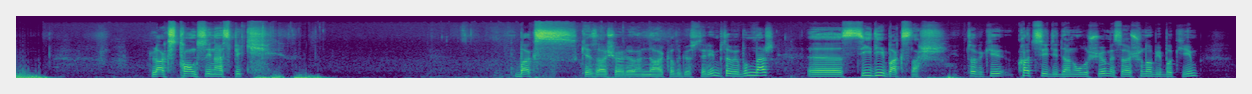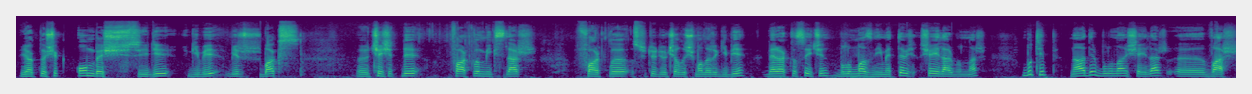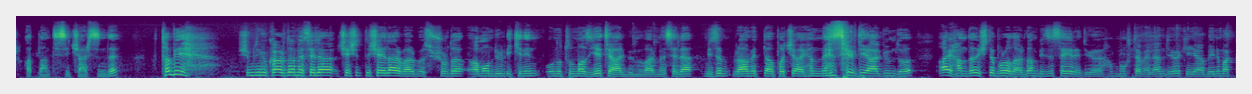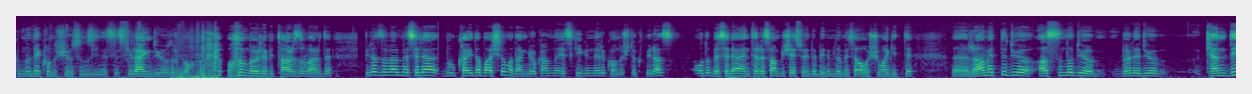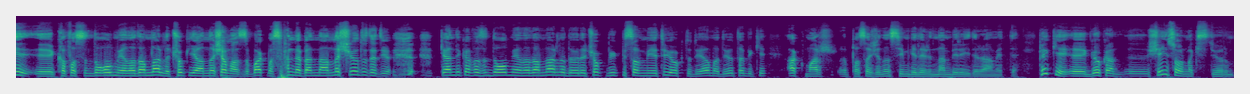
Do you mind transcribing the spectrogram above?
Lux Tongues in a Speak. Box keza şöyle önlü arkalı göstereyim. Tabii bunlar e, CD box'lar. Tabii ki kaç CD'den oluşuyor? Mesela şuna bir bakayım. Yaklaşık 15 CD gibi bir box. E, çeşitli farklı mixler, farklı stüdyo çalışmaları gibi meraklısı için bulunmaz nimette şeyler bunlar. Bu tip nadir bulunan şeyler e, var Atlantis içerisinde. Tabii şimdi yukarıda mesela çeşitli şeyler var. Mesela şurada Amondül 2'nin unutulmaz Yeti albümü var. Mesela bizim rahmetli Apache Ayhan'ın en sevdiği albüm de o. Ayhan da işte buralardan bizi seyrediyor. Muhtemelen diyor ki ya benim hakkımda ne konuşuyorsunuz yine siz filan diyordur. Onun öyle bir tarzı vardı. Biraz evvel mesela bu kayda başlamadan Gökhan'la eski günleri konuştuk biraz. O da mesela enteresan bir şey söyledi. Benim de mesela hoşuma gitti. Ee, rahmetli diyor aslında diyor böyle diyor kendi e, kafasında olmayan adamlarla çok iyi anlaşamazdı. Bakma senle benle anlaşıyordu da diyor. kendi kafasında olmayan adamlarla da öyle çok büyük bir samimiyeti yoktu diyor ama diyor tabii ki Akmar pasajının simgelerinden biriydi rahmetli. Peki e, Gökhan e, şeyi sormak istiyorum.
